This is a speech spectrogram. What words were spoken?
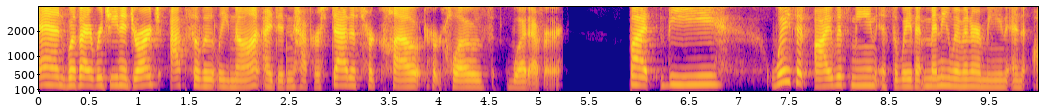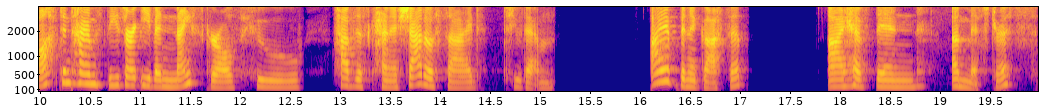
And was I Regina George? Absolutely not. I didn't have her status, her clout, her clothes, whatever. But the way that I was mean is the way that many women are mean. And oftentimes, these are even nice girls who have this kind of shadow side to them. I have been a gossip. I have been a mistress.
